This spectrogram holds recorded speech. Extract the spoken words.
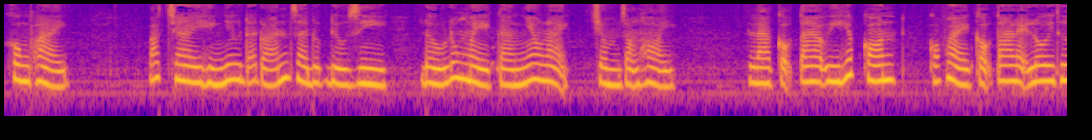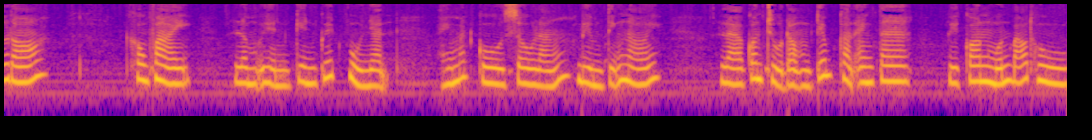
Không phải. Bác trai hình như đã đoán ra được điều gì, đầu lông mày càng nheo lại, trầm giọng hỏi. Là cậu ta uy hiếp con, có phải cậu ta lại lôi thứ đó? Không phải. Lâm Uyển kiên quyết phủ nhận. Ánh mắt cô sâu lắng, điềm tĩnh nói. Là con chủ động tiếp cận anh ta, vì con muốn báo thù.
